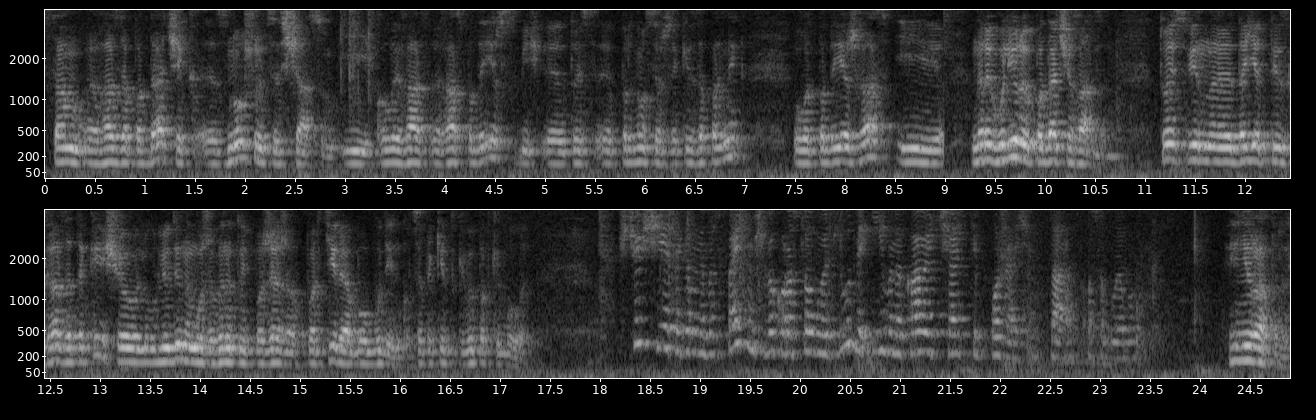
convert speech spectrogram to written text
сам газоподатчик е, зношується з часом, і коли газ, газ подаєш, е, тобто е, приносиш якийсь запальник, от, подаєш газ і не регулює подачу газу. Тобто він е, дає тиск газу такий, що у людини може виникнути пожежа в квартирі або в будинку. Це такі, такі випадки були. Що ще є таким небезпечним, що використовують люди і виникають часті пожежі зараз особливо? Генератори.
